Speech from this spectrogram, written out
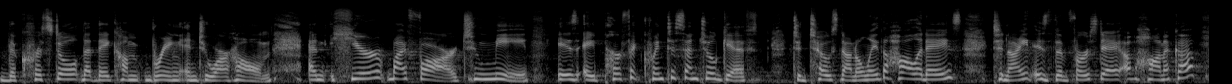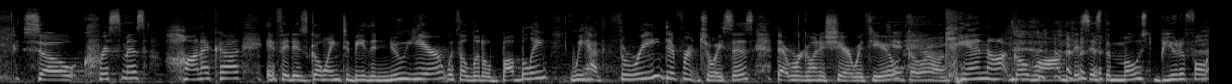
the crystal that they come bring into our home. And here by far, to me, is a perfect quintessential gift to toast not only the holidays, tonight is the first day of Hanukkah, so Christmas, Hanukkah, if it is going to be the new year with a little bubbly, we have three different choices that we're going to share with you. Can't go wrong. Cannot go wrong. this is the most beautiful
